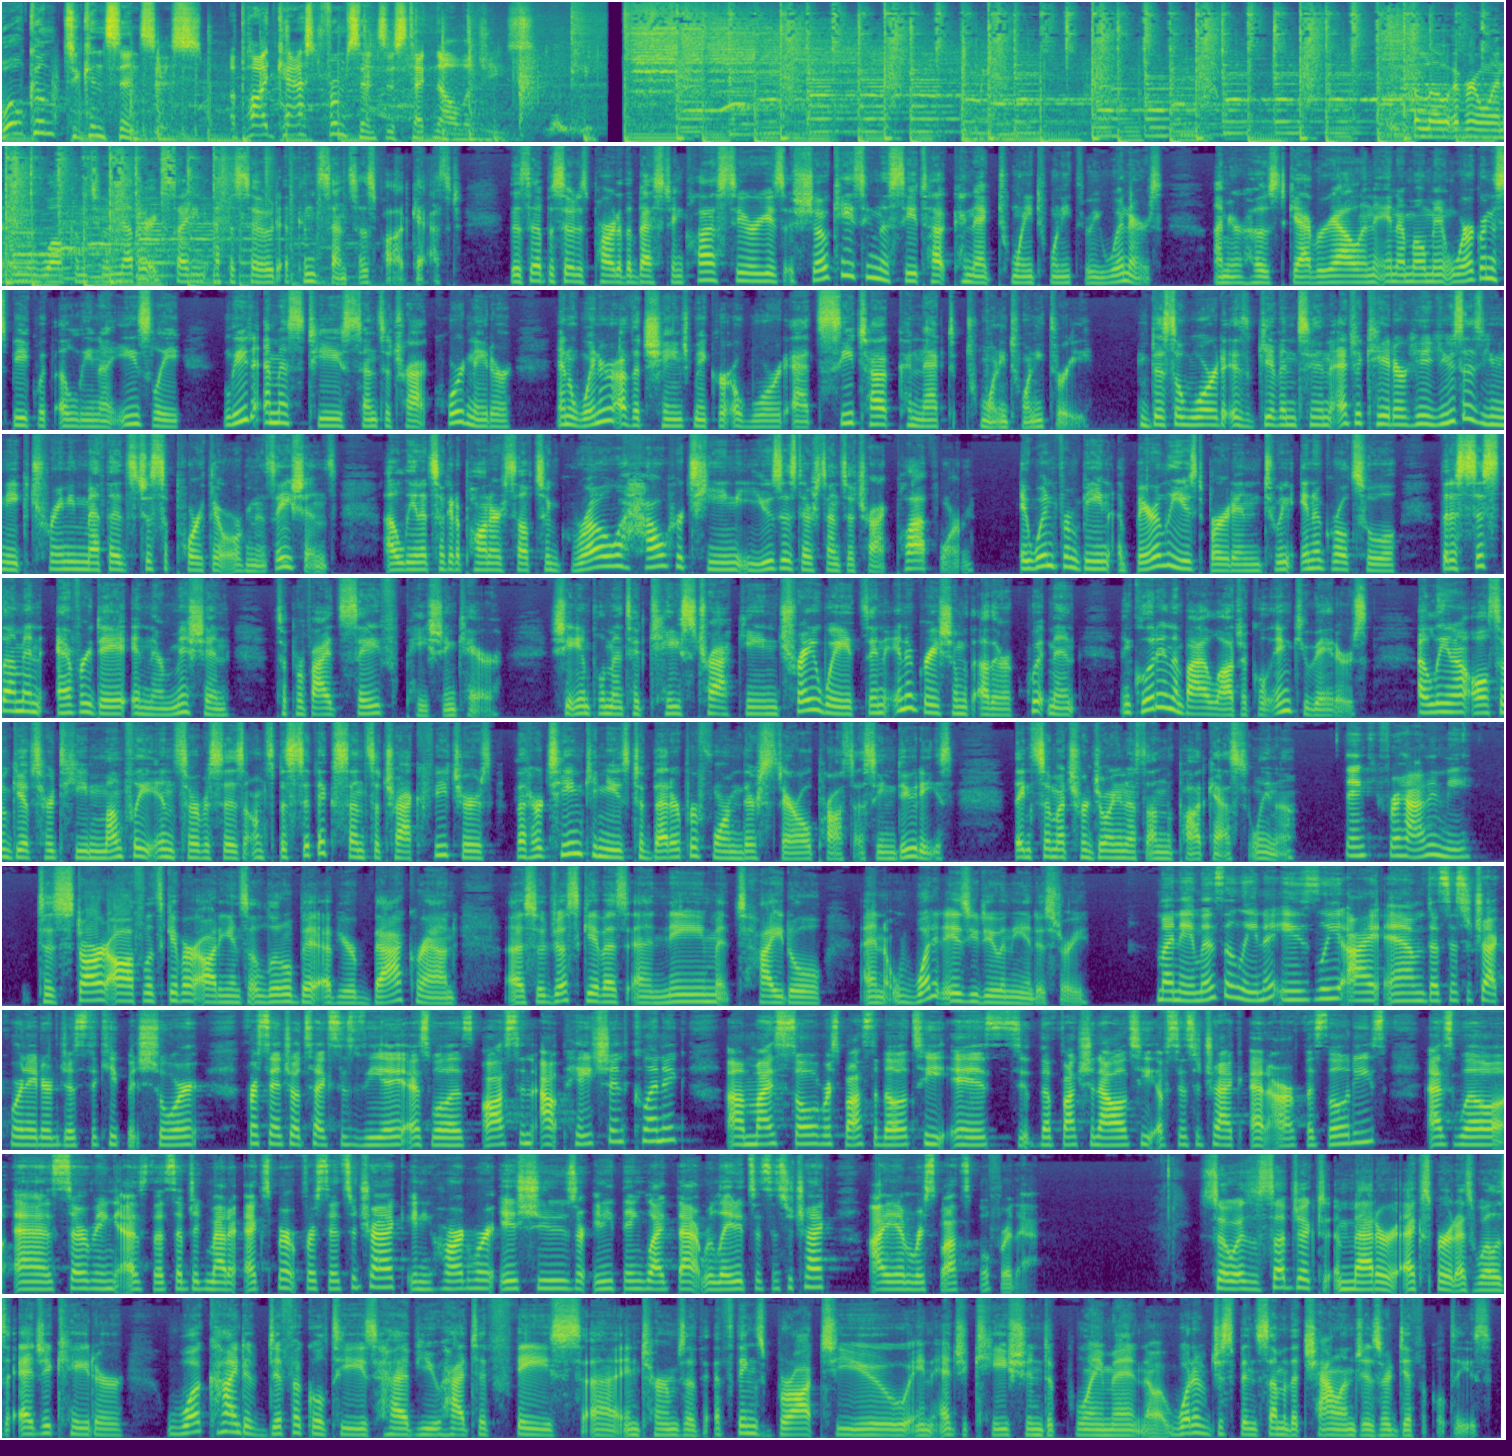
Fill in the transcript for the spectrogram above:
Welcome to ConCensis, a podcast from Censis Technologies. Hello, everyone, and welcome to another exciting episode of ConCensis Podcast. This episode is part of the Best in Class series showcasing the CTUC Connect 2023 winners. I'm your host, Gabrielle, and in a moment, we're going to speak with Alina Easley, lead MST CensiTrac coordinator and winner of the Changemaker Award at CTUC Connect 2023. This award is given to an educator who uses unique training methods to support their organizations. Alina took it upon herself to grow how her team uses their CensiTrac platform. It went from being a barely used burden to an integral tool that assists them in every day in their mission to provide safe patient care. She implemented case tracking, tray weights, and integration with other equipment, including the biological incubators. Alina also gives her team monthly in services on specific CensiTrac features that her team can use to better perform their sterile processing duties. Thanks so much for joining us on the podcast, Alina. Thank you for having me. To start off, let's give our audience a little bit of your background. Uh, so just give us a name, title, and what it is you do in the industry. My name is Alina Easley. I am the CensiTrac coordinator, just to keep it short, for Central Texas VA as well as Austin Outpatient Clinic. Um, my sole responsibility is the functionality of CensiTrac at our facilities, as well as serving as the subject matter expert for CensiTrac. Any hardware issues or anything like that related to CensiTrac, I am responsible for that. So, as a subject matter expert as well as educator, what kind of difficulties have you had to face uh, in terms of, of, things brought to you in education deployment? Uh, what have just been some of the challenges or difficulties?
